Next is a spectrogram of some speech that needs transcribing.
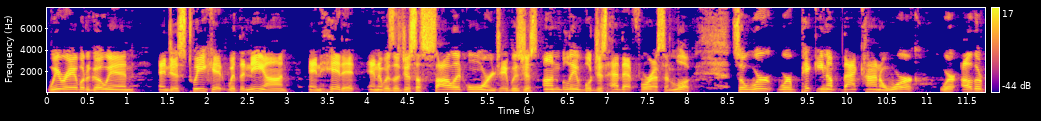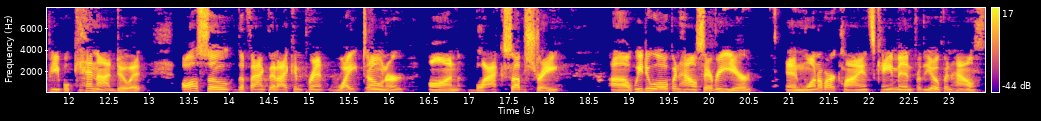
we were able to go in and just tweak it with the neon and hit it, and it was a, just a solid orange. It was just unbelievable. Just had that fluorescent look. So we're we're picking up that kind of work where other people cannot do it. Also, the fact that I can print white toner on black substrate. Uh, we do an open house every year, and one of our clients came in for the open house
